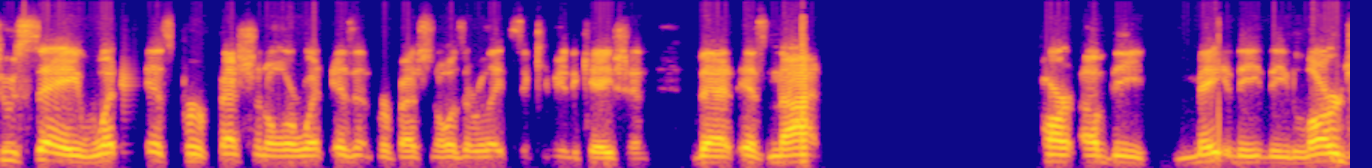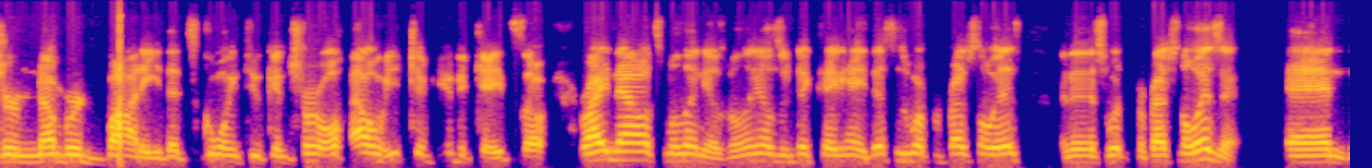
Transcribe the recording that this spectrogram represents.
to say what is professional or what isn't professional as it relates to communication that is not part of the the the larger numbered body that's going to control how we communicate. So right now it's millennials. Millennials are dictating, hey, this is what professional is, and this what professional isn't, and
